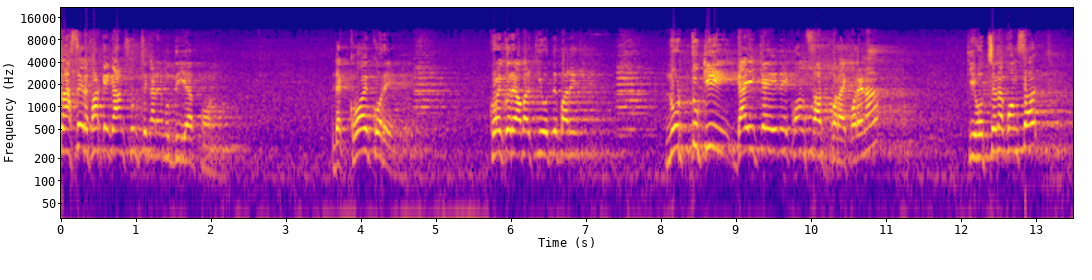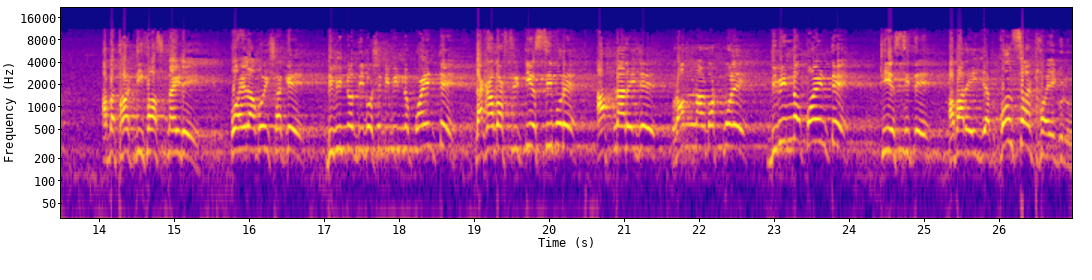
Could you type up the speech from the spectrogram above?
ক্লাসের ফাঁকে গান শুনছে কানের মধ্যে ইয়ারফোন এটা ক্রয় করে। ক্রয় করে আবার কি হতে পারে? নর্তুকি গায়িকা এনে কনসার্ট করায়, করে না? কি হচ্ছে না কনসার্ট আপনার থার্টি ফার্স্ট নাইটে পহেলা বৈশাখে, বিভিন্ন দিবসে, বিভিন্ন পয়েন্টে ঢাকা ভার্সিটি টিএসসি মোড়ে, আপনার এই যে রমনার বটমোড়ে, বিভিন্ন পয়েন্টে টিএসসিতে আবার এই যে কনসার্ট হয় এগুলো।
